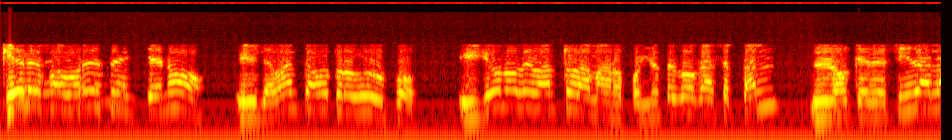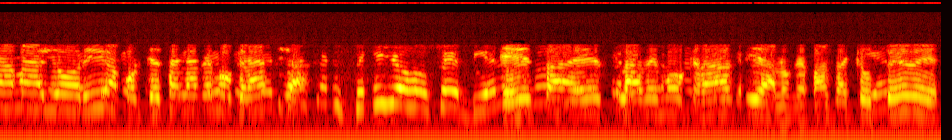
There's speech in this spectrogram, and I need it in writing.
quiénes favorecen que no y levanta otro grupo y yo no levanto la mano, pues yo tengo que aceptar lo que decida la mayoría porque esa es la democracia. Sencillo, José. Esa es la democracia. Lo que pasa es que ustedes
